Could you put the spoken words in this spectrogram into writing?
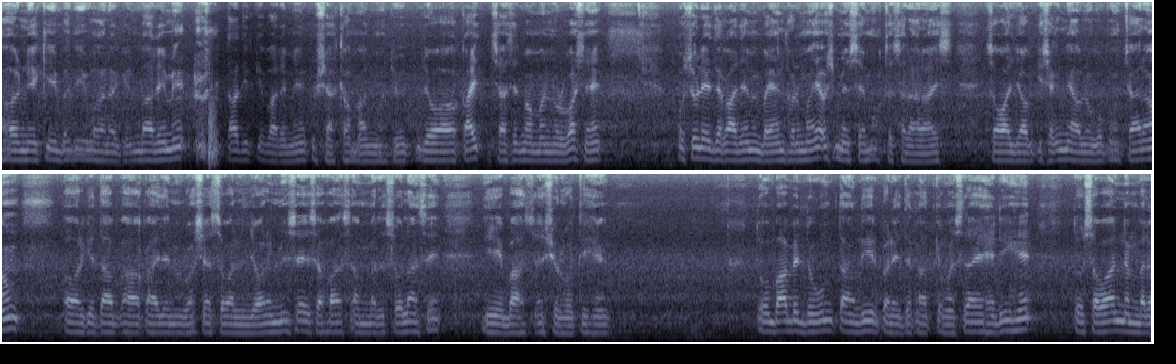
اور نیکی بدی وغیرہ کے بارے میں۔ تقدیر کے بارے میں کچھ احکامات موجود جو عقائد شاست محمد نروش ہیں اصول اعتقادی میں بیان فرمایا، اس میں سے مختصر آرائش، سوال جواب کی شکل میں آپ لوگوں کو پہنچا رہا ہوں اور کتاب عقائد نروش سوال جورن میں سے، صفحہ نمبر سولہ سے یہ بات شروع ہوتی ہے۔ تو باب دوم، تقدیر پر اعتقاد کا مسئلہ ہیڈی ہے۔ تو سوال نمبر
